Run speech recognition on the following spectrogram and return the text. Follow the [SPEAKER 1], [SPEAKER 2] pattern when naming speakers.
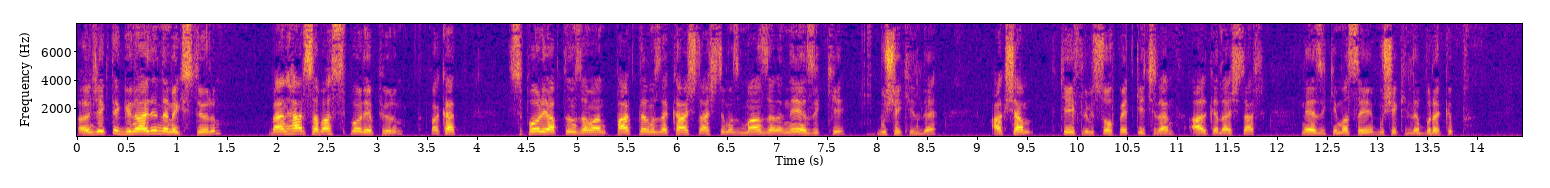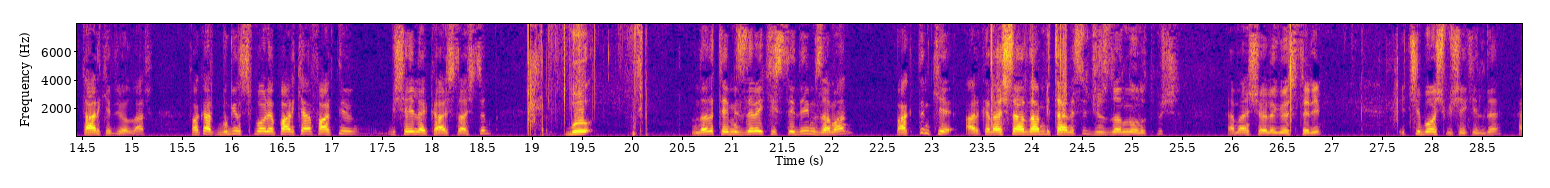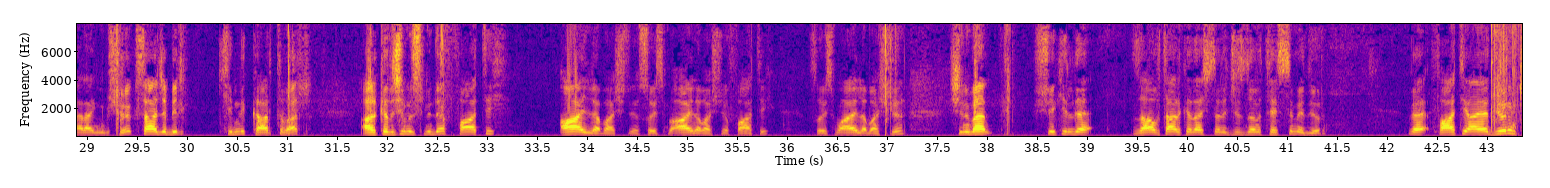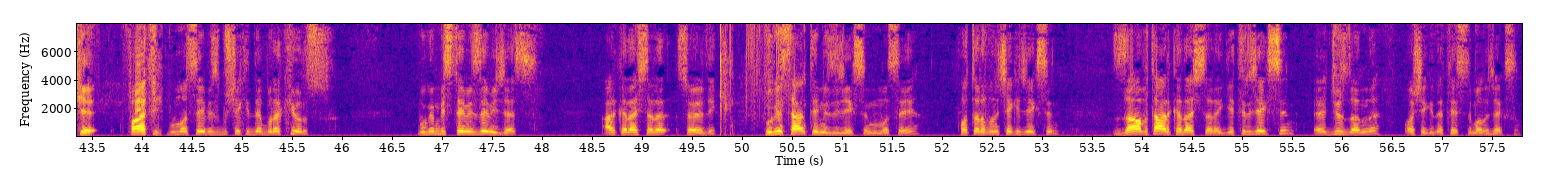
[SPEAKER 1] Öncelikle günaydın demek istiyorum. Ben her sabah spor yapıyorum. Fakat spor yaptığım zaman parklarımızda karşılaştığımız manzara ne yazık ki bu şekilde. Akşam keyifli bir sohbet geçiren arkadaşlar ne yazık ki masayı bu şekilde bırakıp terk ediyorlar. Fakat bugün spor yaparken farklı bir şeyle karşılaştım. Bunları temizlemek istediğim zaman baktım ki arkadaşlardan bir tanesi cüzdanını unutmuş. Hemen şöyle göstereyim. İçi boş bir şekilde. Herhangi bir şey yok. Sadece bir kimlik kartı var. Arkadaşımın ismi de Fatih A ile başlıyor. Soy ismi A ile başlıyor. Fatih. Soy ismi A ile başlıyor. Şimdi ben şu şekilde zabıta arkadaşlara cüzdanı teslim ediyorum. Ve Fatih A'ya diyorum ki Fatih bu masayı biz bu şekilde bırakıyoruz. Bugün biz temizlemeyeceğiz. Arkadaşlara söyledik. Bugün sen temizleyeceksin bu masayı. Fotoğrafını çekeceksin. Zabıta arkadaşlara getireceksin ve cüzdanını o şekilde teslim alacaksın.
